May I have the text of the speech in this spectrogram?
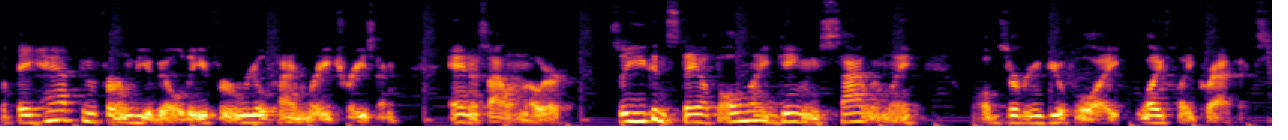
but they have confirmed the ability for real time ray tracing and a silent motor, so you can stay up all night gaming silently while observing beautiful light, lifelike graphics.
